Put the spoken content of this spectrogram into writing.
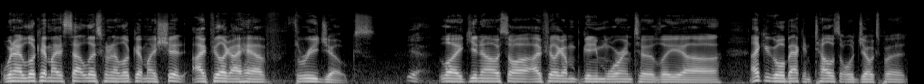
when I look at my set list, when I look at my shit, I feel like I have three jokes. Yeah. Like you know, so I feel like I'm getting more into the. Uh, I could go back and tell those old jokes, but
